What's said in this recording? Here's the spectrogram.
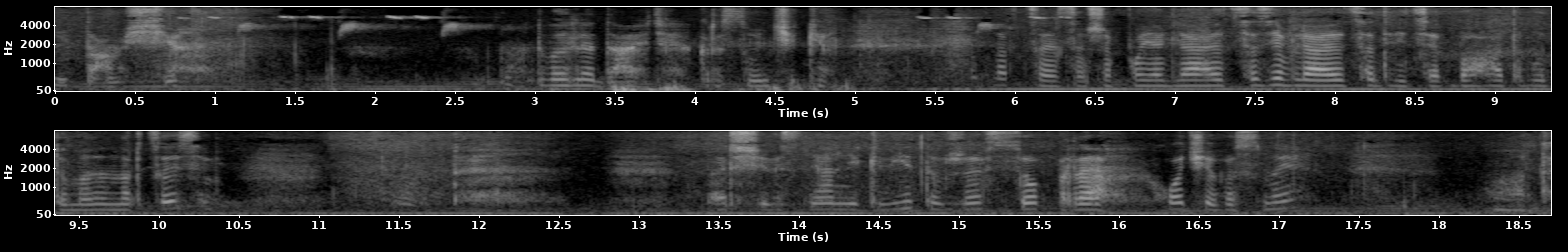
І там ще. От виглядають красунчики. Нарциси вже появляються, з'являються. Дивіться, як багато буде в мене нарцисів. От. Перші весняні квіти вже все пре. Хоче весни. От.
